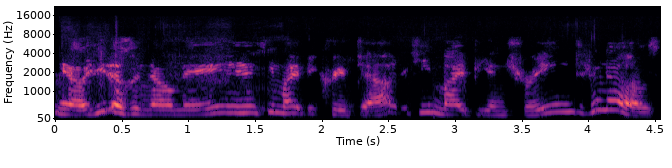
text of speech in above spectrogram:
you know, he doesn't know me. He might be creeped out. He might be intrigued. Who knows?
